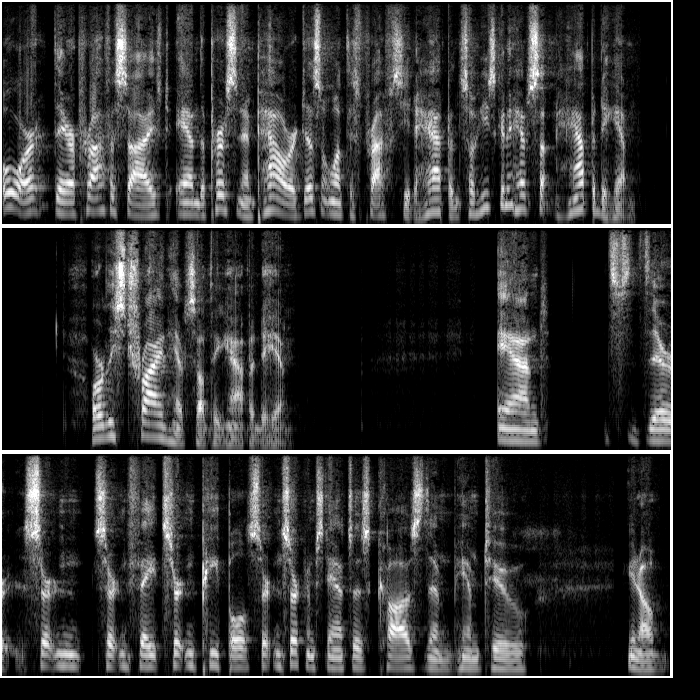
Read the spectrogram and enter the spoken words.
or they are prophesized, and the person in power doesn't want this prophecy to happen, so he's going to have something happen to him, or at least try and have something happen to him. And there certain certain fate, certain people, certain circumstances cause them him to, you know,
